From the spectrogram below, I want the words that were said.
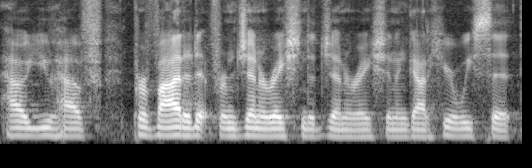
how you have provided it from generation to generation. And God, here we sit,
